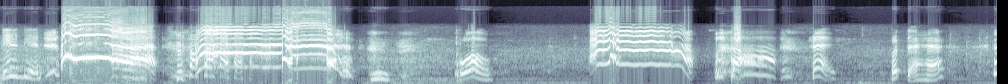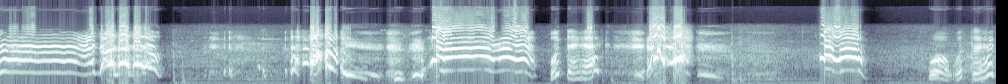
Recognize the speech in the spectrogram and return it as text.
Did did. Ah! Whoa. Ah! hey, what the heck? Ah! No, no, no, no! What the heck? Whoa, what the heck?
